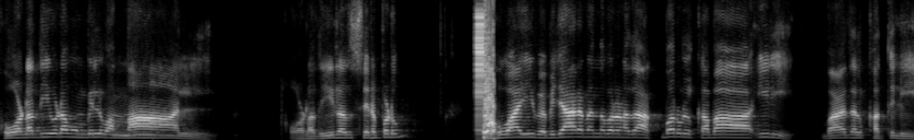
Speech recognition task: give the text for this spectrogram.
കോടതിയുടെ മുമ്പിൽ വന്നാൽ കോടതിയിൽ അത് സ്ഥിരപ്പെടും. ബഹുവായി വ്യഭിചാരം എന്ന് പറയുന്നത് അക്ബറുൽ ഇരി ബാദൽ ഖത്ലി.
